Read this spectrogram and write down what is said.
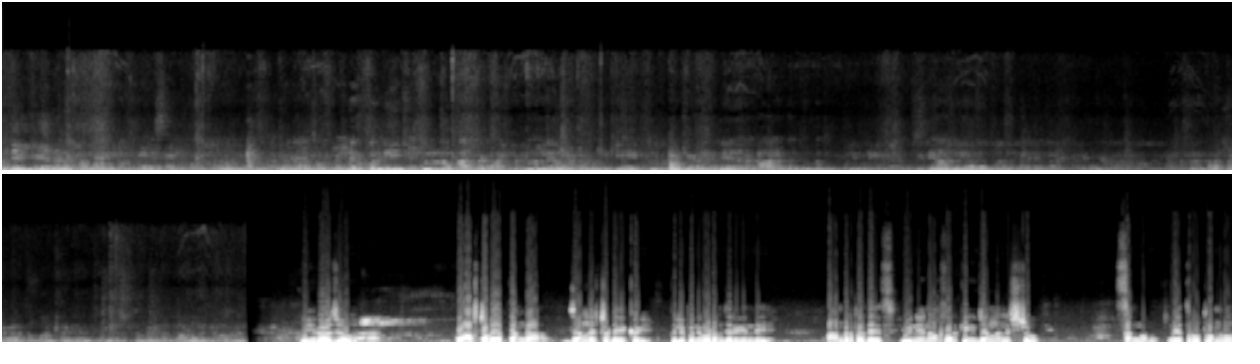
అంటే కొన్ని చిత్తూరులో కార్పొరేట్ హాస్పిటల్లో లేవు మేడం. మనకి ట్రీట్మెంట్ చేయడం లేదు. ఏదైనా కావాలంటే తిరుపతి ఈరోజు రాష్ట్ర వ్యాప్తంగా జర్నలిస్ట్ డేకి పిలుపునివ్వడం జరిగింది. Andhra Pradesh union of working journalist సంఘం నేతృత్వంలో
